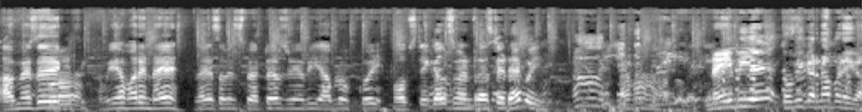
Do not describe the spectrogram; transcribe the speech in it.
आप में से अभी हमारे नए नए सब इंस्पेक्टर जो हैं अभी आप लोग कोई ऑब्स्टिकल्स में इंटरेस्टेड है कोई? नहीं भी है तो भी करना पड़ेगा।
